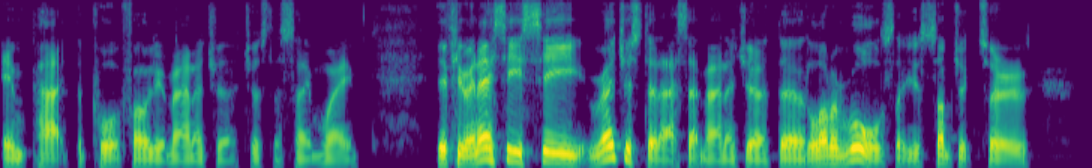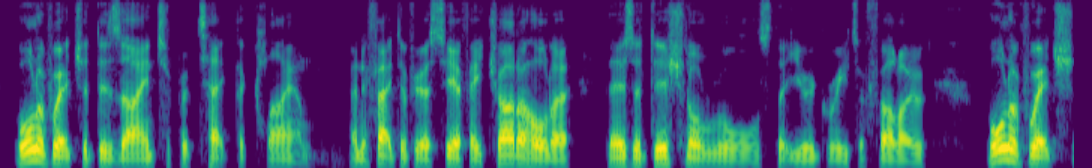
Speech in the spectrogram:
impact the portfolio manager just the same way. If you're an SEC registered asset manager, there are a lot of rules that you're subject to, all of which are designed to protect the client. And in fact, if you're a CFA charter holder, there's additional rules that you agree to follow, all of which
